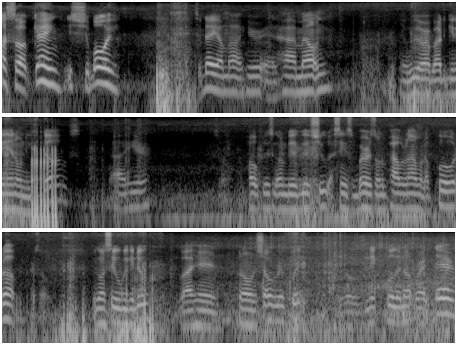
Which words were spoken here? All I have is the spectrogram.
What's up, gang? It's your boy. Today I'm out here at High Mountain, and we are about to get in on these doves out here. So hopefully it's gonna be a good shoot. I seen some birds on the power line when I pulled up, so we're gonna see what we can do. Go out here and put on the show real quick. Nick pulling up right there.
